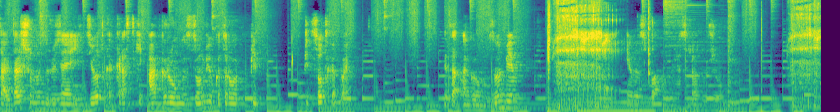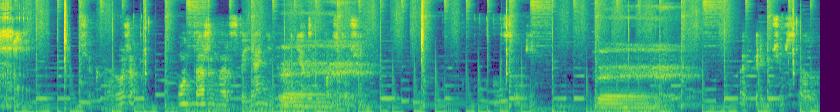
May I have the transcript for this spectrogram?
Так, дальше у нас, друзья, идет как раз таки огромный зомби, у которого 500 хп. Это огромный зомби. Я его спавнил, я сразу же убью. Чекая рожа. Он даже на расстоянии нет, просто очень высокий. Давайте переключимся сразу.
